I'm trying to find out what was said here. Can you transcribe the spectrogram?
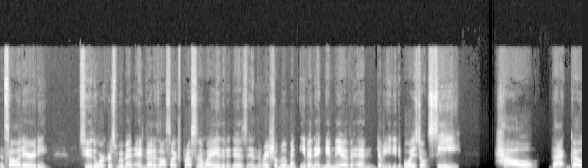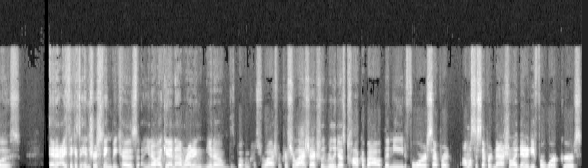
and solidarity to the workers' movement, and that is also expressed in a way mm-hmm. that it is in the racial movement. Even Ignatiev and W.E.B. Du Bois don't see how that goes. And I think it's interesting because, you know, again, I'm writing, you know, this book on Christopher Lasch, but Christopher Lasch actually really does talk about the need for separate, almost a separate national identity for workers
